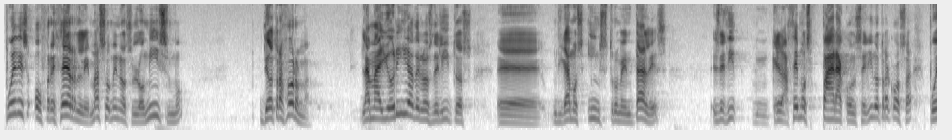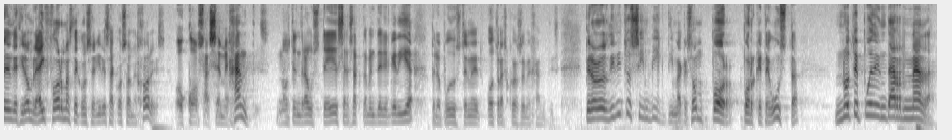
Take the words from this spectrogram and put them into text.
puedes ofrecerle más o menos lo mismo de otra forma. La mayoría de los delitos, eh, digamos, instrumentales, es decir, que lo hacemos para conseguir otra cosa, pueden decir, hombre, hay formas de conseguir esa cosa mejores o cosas semejantes. No tendrá usted esa exactamente que quería, pero puede usted tener otras cosas semejantes. Pero los delitos sin víctima, que son por, porque te gusta, no te pueden dar nada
